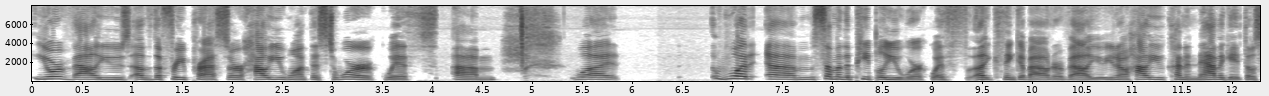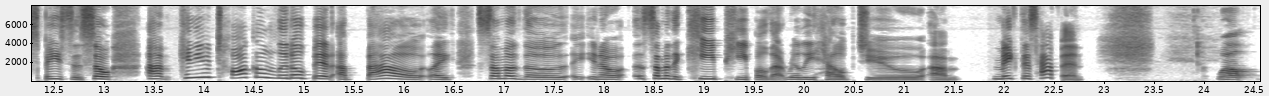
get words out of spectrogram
your values of the free press or how you want this to work with um, what what um, some of the people you work with like think about or value you know how you kind of navigate those spaces. So um, can you talk a little bit about like some of those you know some of the key people that really helped you um, make this happen well,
